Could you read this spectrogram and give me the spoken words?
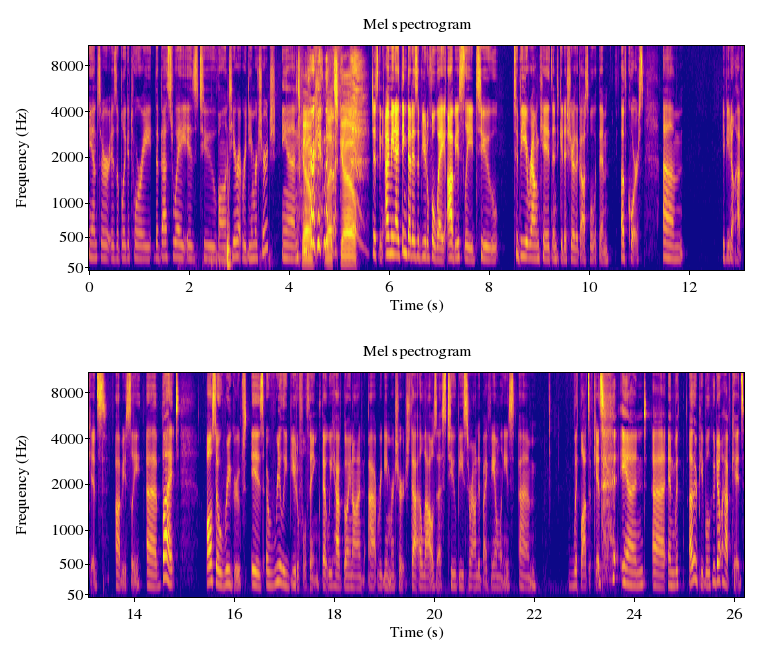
answer is obligatory. The best way is to volunteer at Redeemer Church and Go. work in the Let's go. just kidding. I mean, I think that is a beautiful way, obviously, to to be around kids and to get to share the gospel with them. Of course, um, if you don't have kids, obviously, uh, but also regroups is a really beautiful thing that we have going on at Redeemer Church that allows us to be surrounded by families. Um, with lots of kids and uh, and with other people who don't have kids,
